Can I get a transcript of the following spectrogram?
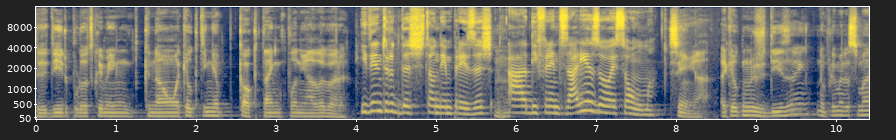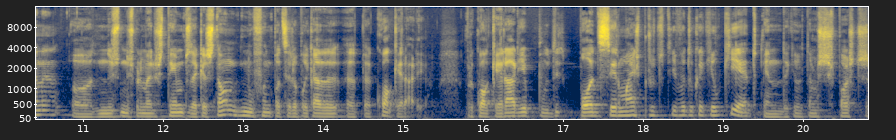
de, de, ir por outro caminho que não aquele que tinha ou que tenho planeado agora. E dentro da gestão de empresas, uhum. há diferentes áreas ou é só uma? Sim, há. Aquilo que nos dizem na primeira semana ou nos, nos primeiros tempos é que a gestão, no fundo, pode ser aplicada a, a qualquer área. Porque qualquer área pode, pode ser mais produtiva do que aquilo que é, depende daquilo que estamos dispostos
